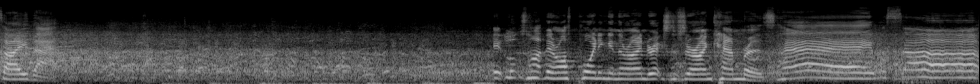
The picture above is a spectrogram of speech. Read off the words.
say that? It looks like they're off pointing in their own directions with their own cameras. Hey, what's up?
